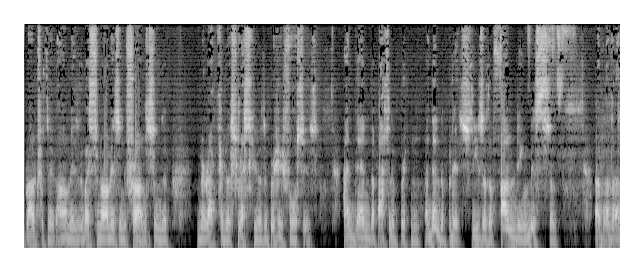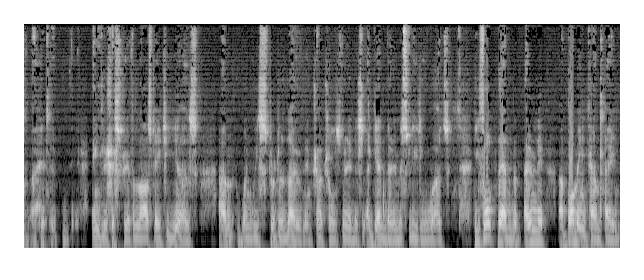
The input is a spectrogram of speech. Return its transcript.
rout of the armies, the Western armies in France, and the miraculous rescue of the British forces, and then the Battle of Britain, and then the Blitz. These are the founding myths of, of, of, of uh, English history for the last 80 years. Um, when we stood alone, in Churchill's very mis- again very misleading words, he thought then that only a bombing campaign,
